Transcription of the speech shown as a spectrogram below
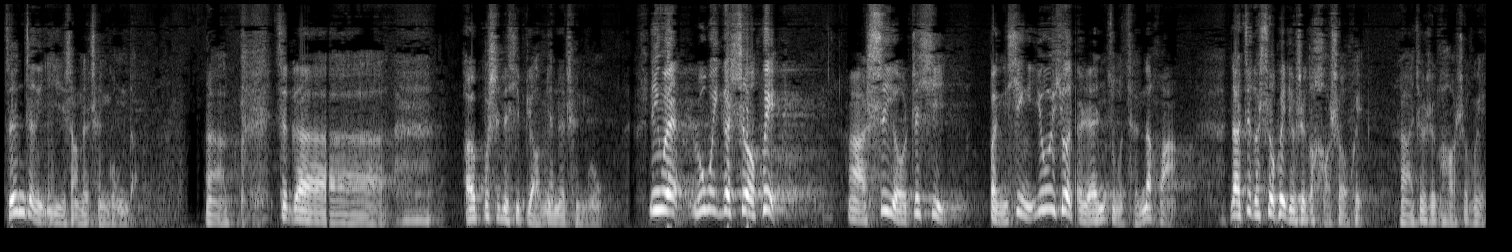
真正意义上的成功的，啊，这个。而不是那些表面的成功。另外，如果一个社会啊是由这些本性优秀的人组成的话，那这个社会就是个好社会啊，就是个好社会。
